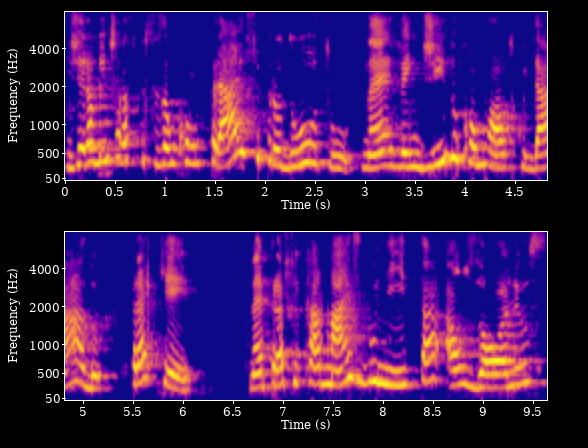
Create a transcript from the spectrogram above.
E geralmente elas precisam comprar esse produto, né, vendido como autocuidado, para quê? Né, para ficar mais bonita aos olhos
